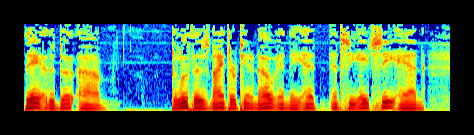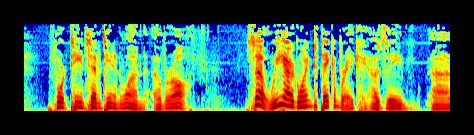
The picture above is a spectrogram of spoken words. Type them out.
They the um, Duluth is 9 13 and 0 in the NCHC and 14 17 and 1 overall. So we are going to take a break as the uh,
